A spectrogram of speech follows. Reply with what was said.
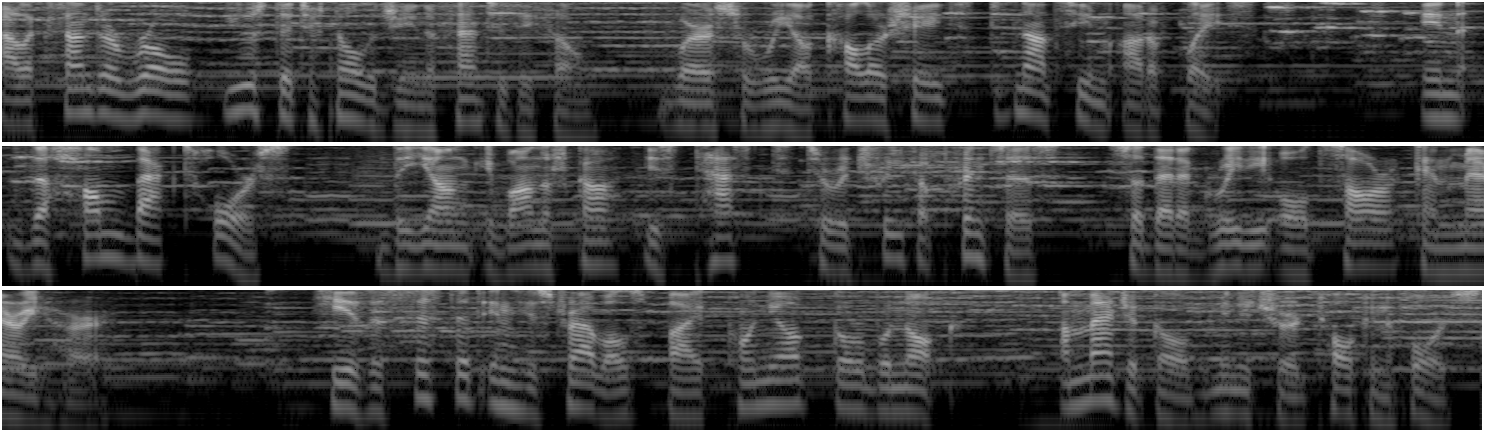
Alexander Rowe used the technology in a fantasy film, where surreal color shades did not seem out of place. In The Humpbacked Horse, the young Ivanushka is tasked to retrieve a princess so that a greedy old Tsar can marry her. He is assisted in his travels by Konyok Gorbunok, a magical miniature talking horse.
